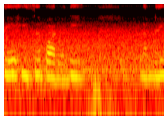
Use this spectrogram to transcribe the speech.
தேஹிச பார்வதி. நன்றி.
